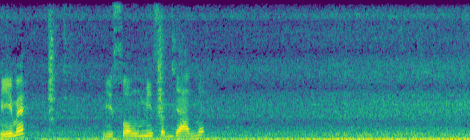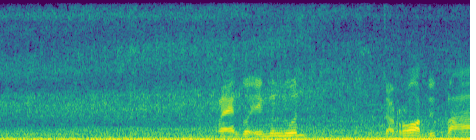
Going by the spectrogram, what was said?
มีไหม มีทรง มีสัญญาณไหม แรงตัวเองล้วนๆ จะรอดหรือเปล่า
